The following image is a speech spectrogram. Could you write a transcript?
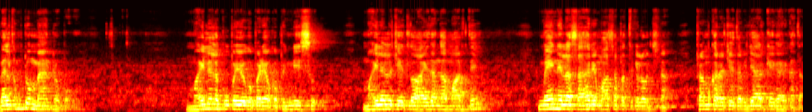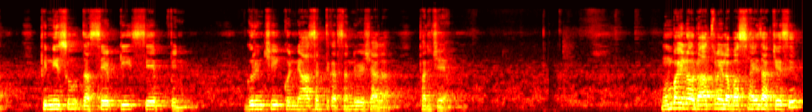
వెల్కమ్ టు మ్యాన్ రోబో మహిళలకు ఉపయోగపడే ఒక పిన్నీస్ మహిళల చేతిలో ఆయుధంగా మారితే మే నెల సహరి మాసపత్రికలో వచ్చిన ప్రముఖ రచయిత విజయార్కే గారి కథ. పిన్నీసు ద సేఫ్టీ సేఫ్ పిన్ గురించి కొన్ని ఆసక్తికర సన్నివేశాల పరిచయం. ముంబైలో రాత్రివేళ బస్సు హైజాక్ చేసి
